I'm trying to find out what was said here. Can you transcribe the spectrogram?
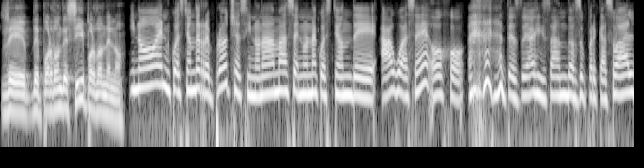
de, de por dónde sí y por dónde no. Y no en cuestión de reproches, sino nada más en una cuestión de aguas, ¿eh? Ojo, te estoy avisando, súper casual,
